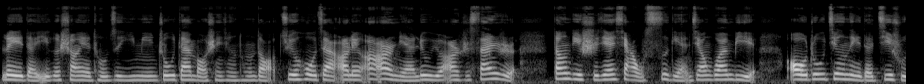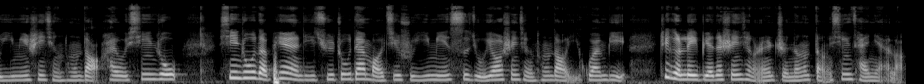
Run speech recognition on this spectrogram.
类的一个商业投资移民州担保申请通道。最后，在二零二二年六月二十三日当地时间下午四点将关闭澳洲境内的技术移民申请通道，还有新州新州的偏远地区州。担保技术移民四九幺申请通道已关闭，这个类别的申请人只能等新财年了。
